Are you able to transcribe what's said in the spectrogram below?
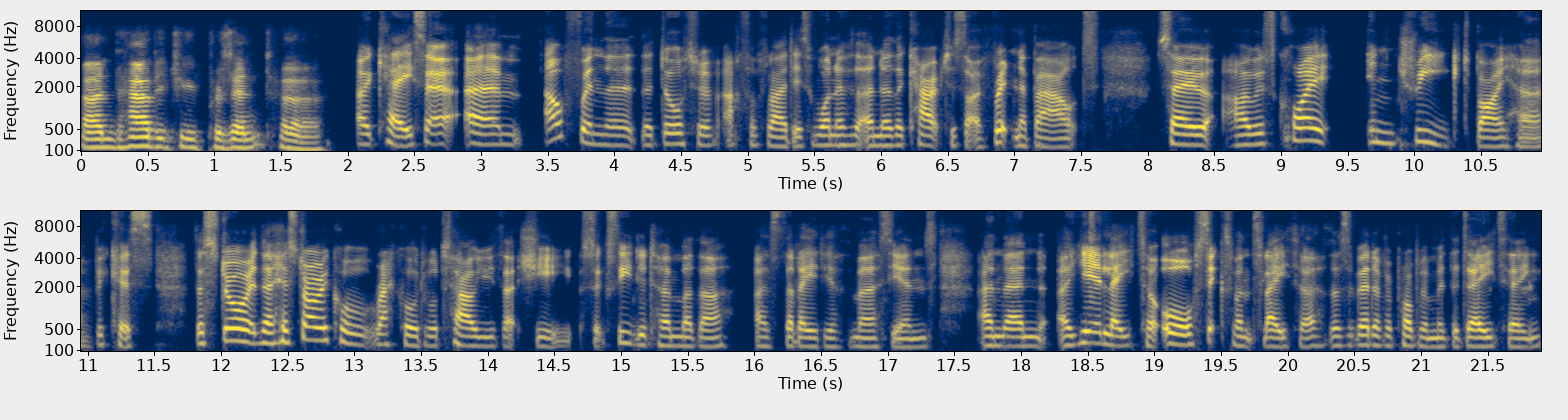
and how did you present her? Okay, so um, Elfwin, the, the daughter of Athelflaed, is one of the another characters that I've written about. So I was quite intrigued by her because the story, the historical record will tell you that she succeeded her mother as the Lady of the Mercians, and then a year later or six months later, there's a bit of a problem with the dating.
